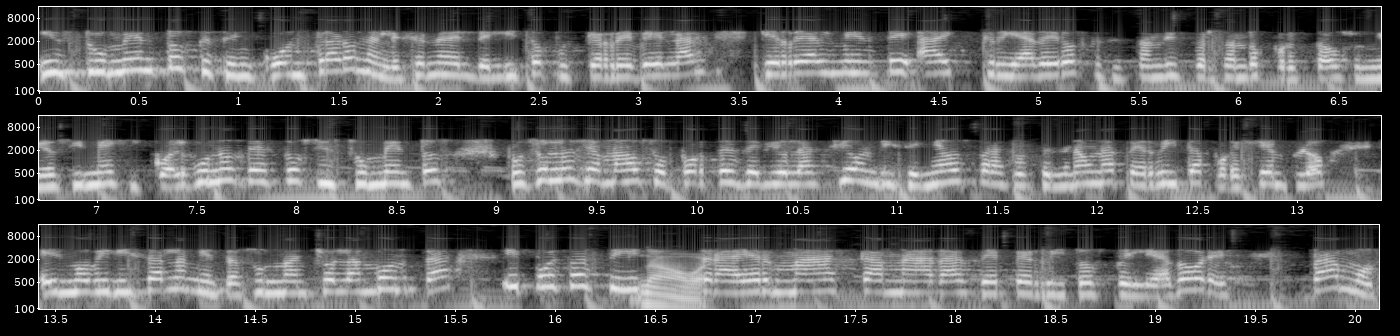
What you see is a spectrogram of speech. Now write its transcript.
instrumentos que se encontraron en la escena del delito, pues que revelan que realmente hay criaderos que se están dispersando por Estados Unidos y México. Algunos de estos instrumentos, pues son los llamados soportes de violación, diseñados para sostener a una perrita, por ejemplo, e inmovilizarla mientras un mancho la monta y pues así No, bueno. traer más camadas de perritos peleadores. Vamos,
